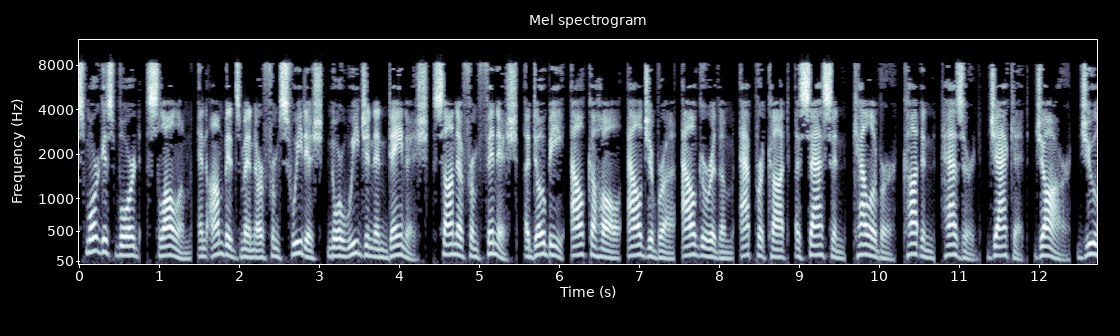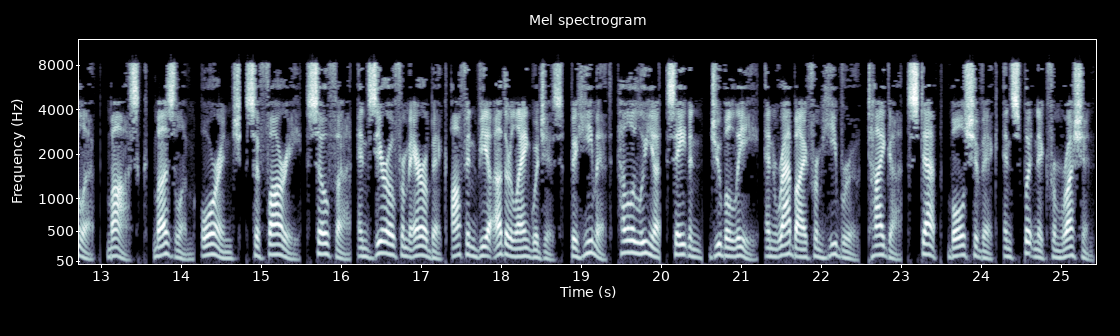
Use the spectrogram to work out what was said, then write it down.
Smorgasbord, slalom, and ombudsman are from Swedish, Norwegian and Danish, sauna from Finnish, adobe, alcohol, algebra, algorithm, apricot, assassin, caliber, cotton, hazard, jacket, jar, julep, mosque, Muslim, orange, safari, sofa, and zero from Arabic often via other languages, behemoth, hallelujah, Satan, jubilee, and rabbi from Hebrew, taiga, steppe, Bolshevik, and Sputnik from Russian.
